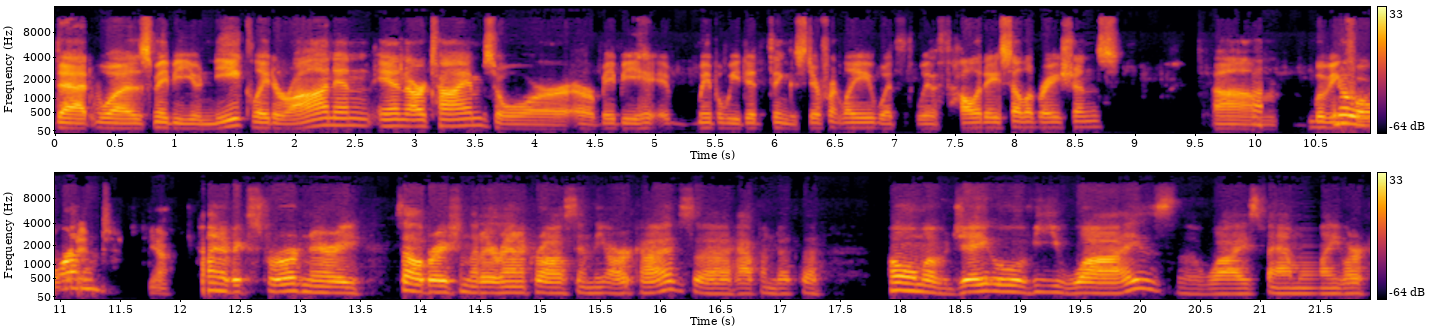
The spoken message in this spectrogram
that was maybe unique later on in in our times or or maybe maybe we did things differently with with holiday celebrations um moving Uh, know, forward one- and kind of extraordinary celebration that I ran across in the archives uh, happened at the home of J.O.V. Wise. The Wise family were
